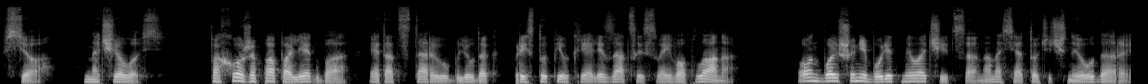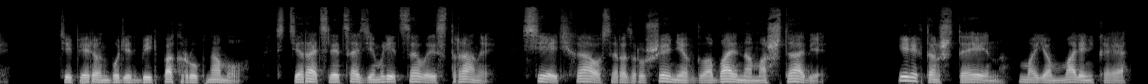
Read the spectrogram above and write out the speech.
Все, началось. Похоже, папа Легба, этот старый ублюдок, приступил к реализации своего плана. Он больше не будет мелочиться, нанося точечные удары. Теперь он будет бить по-крупному, стирать с лица земли целые страны, сеять хаос и разрушение в глобальном масштабе. И Лихтенштейн, мое маленькое,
